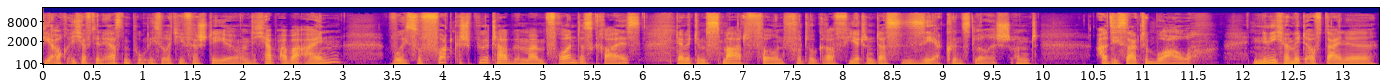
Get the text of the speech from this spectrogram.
die auch ich auf den ersten Punkt nicht so richtig verstehe. Und ich habe aber einen, wo ich sofort gespürt habe in meinem Freundeskreis, der mit dem Smartphone fotografiert und das sehr künstlerisch. Und als ich sagte, wow, nimm mich mal mit auf deine,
